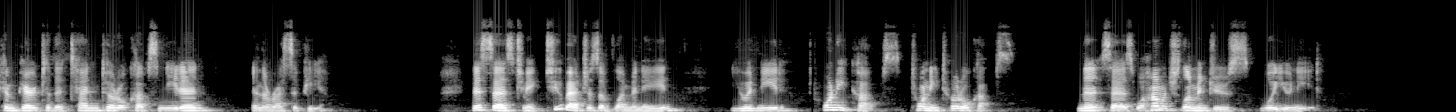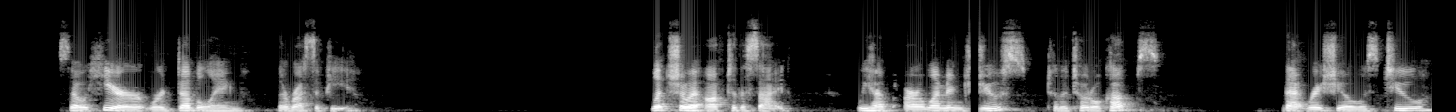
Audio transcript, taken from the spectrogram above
compared to the 10 total cups needed in the recipe. This says to make two batches of lemonade, you would need 20 cups, 20 total cups. And then it says, well, how much lemon juice will you need? So here we're doubling the recipe. Let's show it off to the side. We have our lemon juice to the total cups. That ratio was 2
